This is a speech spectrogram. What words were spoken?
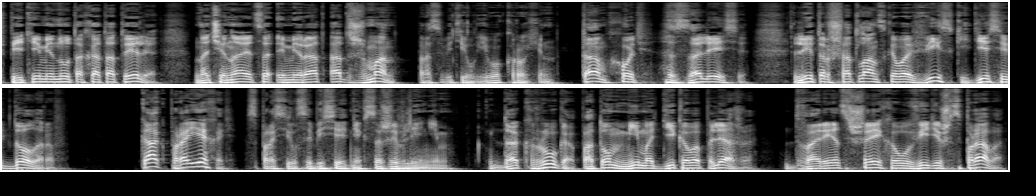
«В пяти минутах от отеля начинается Эмират Аджман», — просветил его Крохин. Там хоть залейся. Литр шотландского виски — десять долларов. «Как проехать?» — спросил собеседник с оживлением. «До круга, потом мимо дикого пляжа. Дворец шейха увидишь справа,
